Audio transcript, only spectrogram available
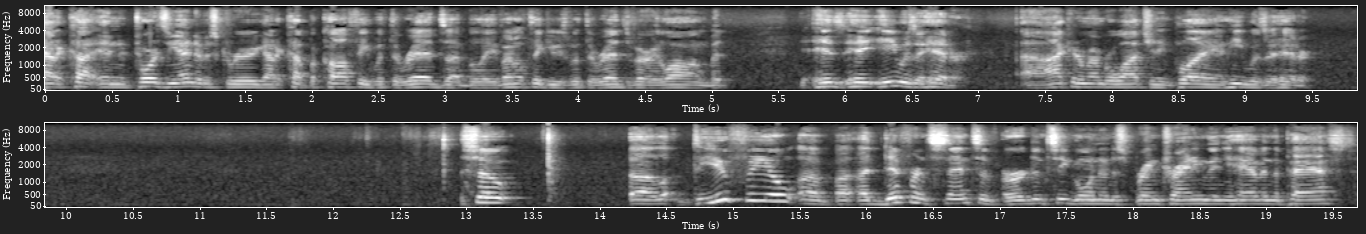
got a cut, and towards the end of his career, he got a cup of coffee with the Reds, I believe. I don't think he was with the Reds very long, but his he, he was a hitter. Uh, I can remember watching him play, and he was a hitter. So, uh, do you feel a, a, different sense of urgency going into spring training than you have in the past?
